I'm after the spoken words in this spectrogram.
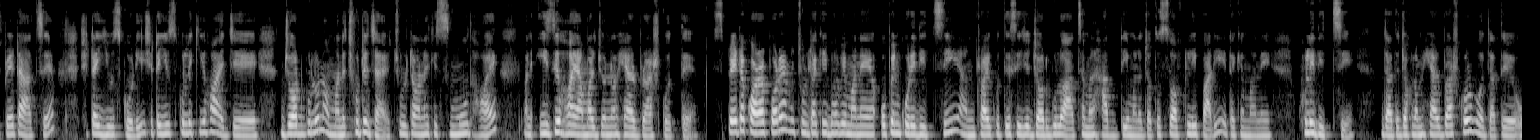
স্প্রেটা আছে, সেটা ইউজ করি। সেটা ইউজ করলে কি হয় যে, জটগুলো না মানে ছুটে যায়, চুলটা অনেক স্মুথ হয় মানে ইজি হয় আমার জন্য হেয়ার ব্রাশ করতে। স্প্রেটা করার পরে আমি চুলটাকে এইভাবে মানে ওপেন করে দিচ্ছি অ্যান্ড ট্রাই করতেছি যে জটগুলো আছে, আমার হাত দিয়ে মানে যত সফটলি পারি, এটাকে মানে খুলে দিচ্ছি, যাতে যখন আমি হেয়ার ব্রাশ করব যাতে ও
